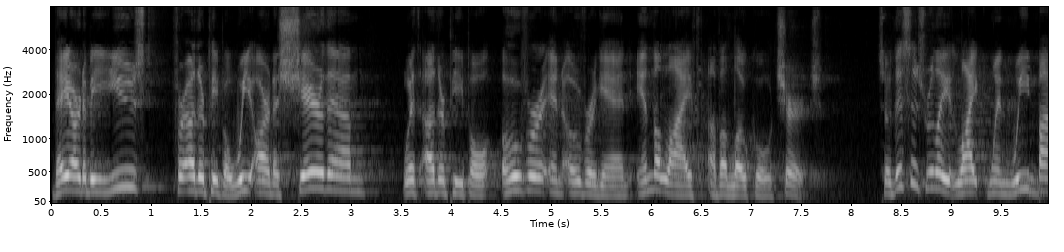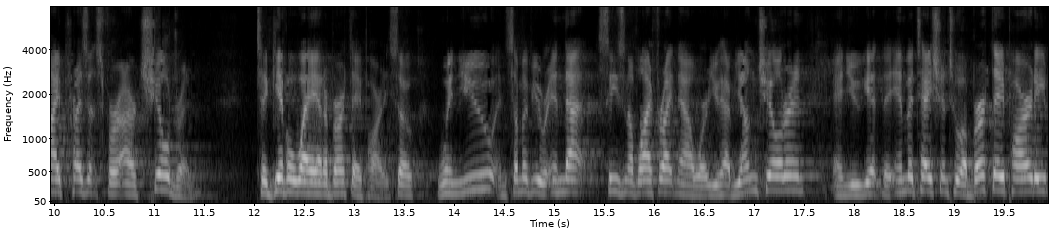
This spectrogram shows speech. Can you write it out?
they are to be used for other people. We are to share them with other people over and over again in the life of a local church. So, this is really like when we buy presents for our children to give away at a birthday party. So, when you, and some of you are in that season of life right now where you have young children and you get the invitation to a birthday party,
